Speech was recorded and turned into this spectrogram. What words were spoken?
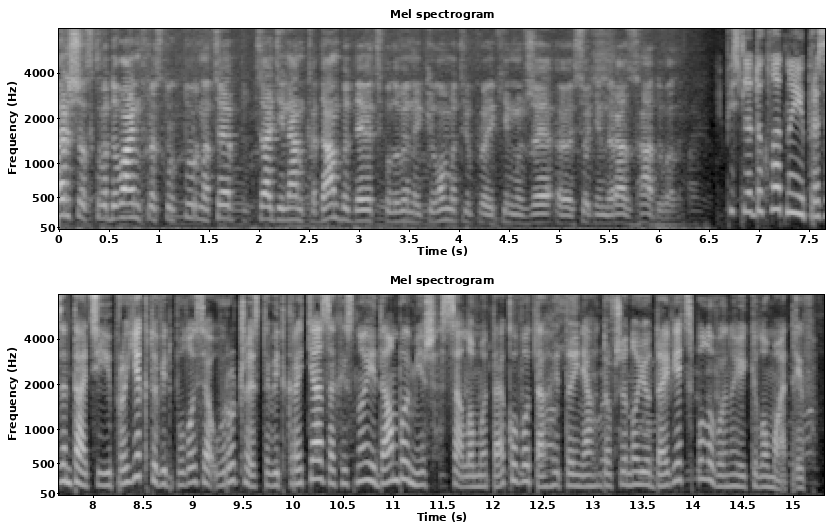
Перша складова інфраструктурна це ця ділянка дамби 9,5 кілометрів, про які ми вже е, сьогодні не раз згадували. Після докладної презентації проєкту відбулося урочисте відкриття захисної дамби між селами Теково та Гитиня довжиною 9,5 кілометрів.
